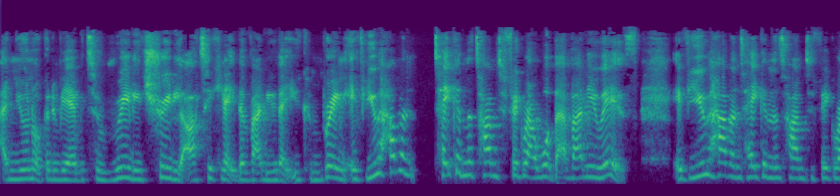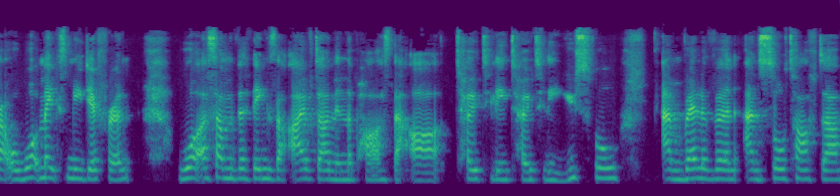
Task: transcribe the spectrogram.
and you're not going to be able to really truly articulate the value that you can bring if you haven't taken the time to figure out what that value is. If you haven't taken the time to figure out, well, what makes me different? What are some of the things that I've done in the past that are totally, totally useful and relevant and sought after,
